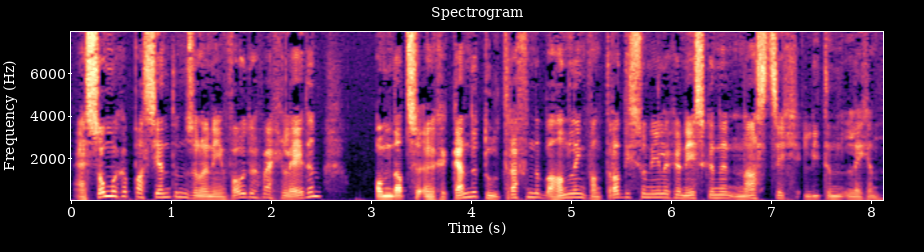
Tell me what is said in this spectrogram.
En sommige patiënten zullen eenvoudigweg lijden omdat ze een gekende doeltreffende behandeling van traditionele geneeskunde naast zich lieten liggen.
